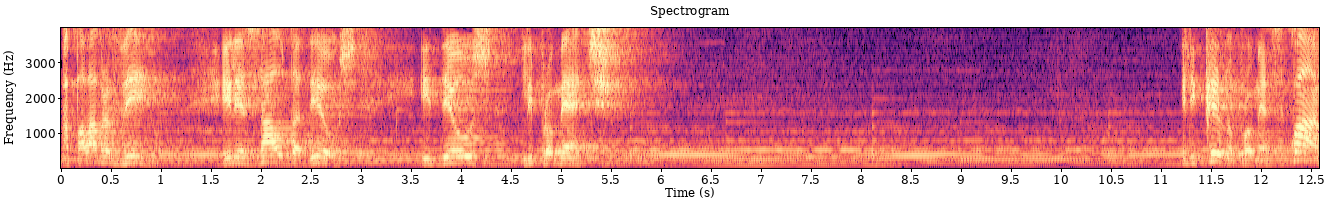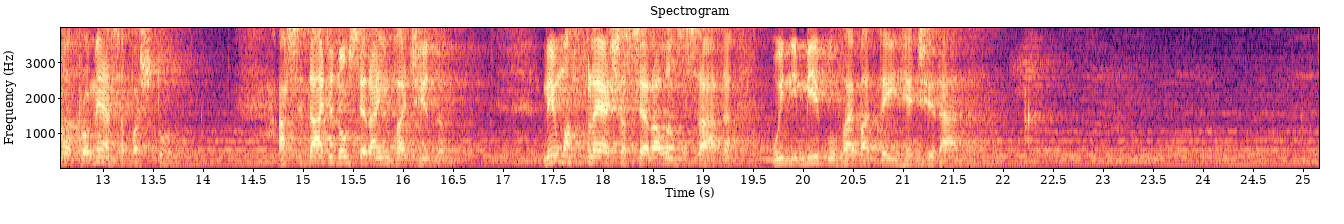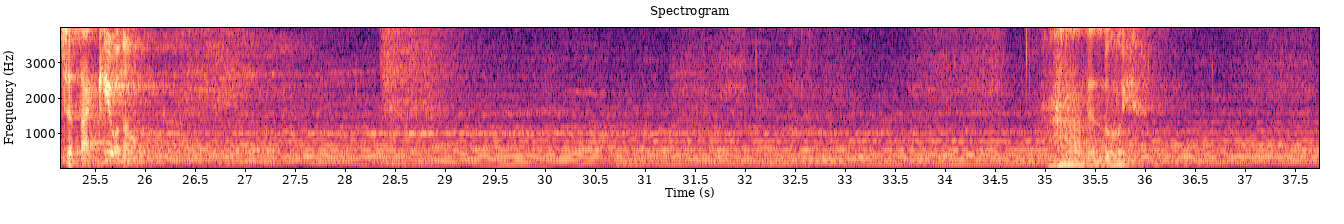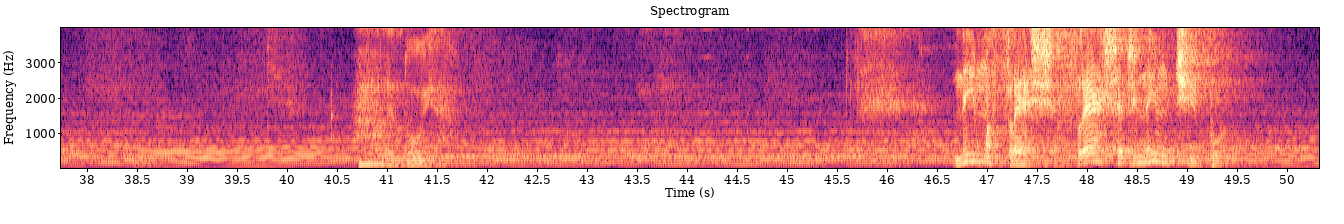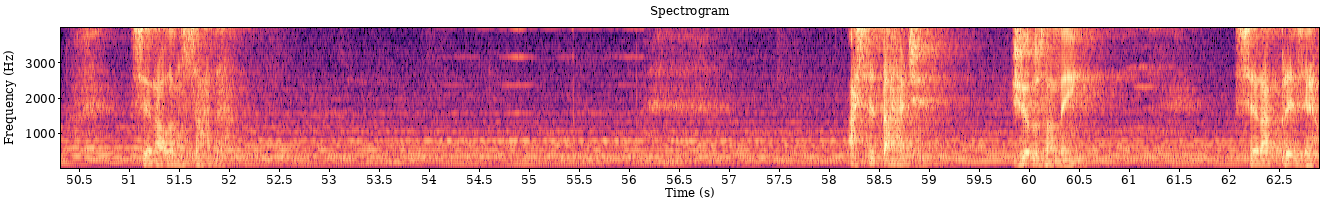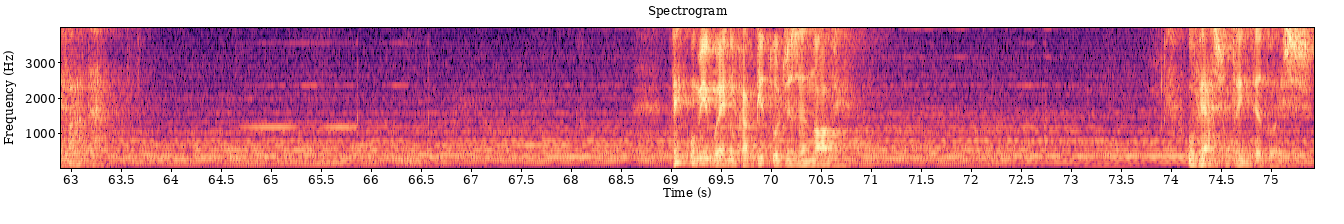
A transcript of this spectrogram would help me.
A palavra veio, ele exalta a Deus e Deus lhe promete. Ele creu na promessa. Qual é a promessa, pastor? A cidade não será invadida, nenhuma flecha será lançada, o inimigo vai bater em retirada. Você está aqui ou não? Aleluia. Aleluia. Nenhuma flecha, flecha de nenhum tipo, será lançada. Cidade, Jerusalém, será preservada. Vem comigo aí no capítulo 19, o verso 32.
